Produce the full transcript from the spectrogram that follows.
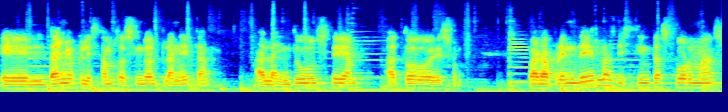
el daño que le estamos haciendo al planeta, a la industria, a todo eso para aprender las distintas formas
